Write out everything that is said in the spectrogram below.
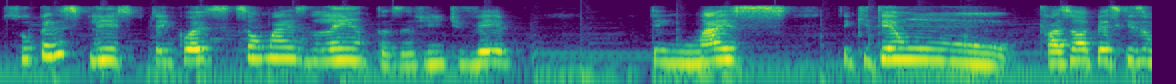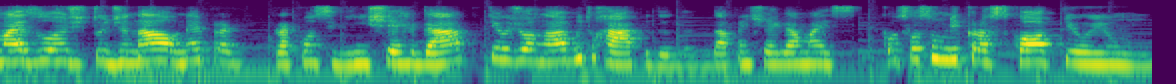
super explícito. Tem coisas que são mais lentas, a gente vê tem mais tem que ter um fazer uma pesquisa mais longitudinal, né, para conseguir enxergar, porque o jornal é muito rápido, né? dá para enxergar mais como se fosse um microscópio e um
